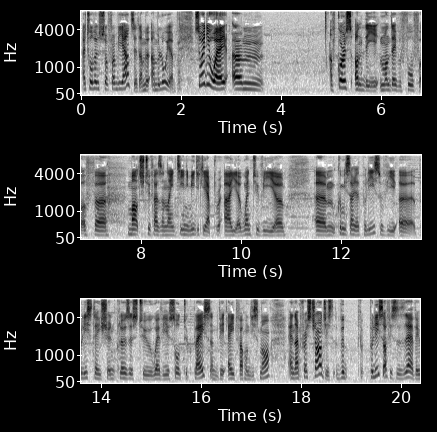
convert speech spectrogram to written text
I told them so from the outset. I'm a, I'm a lawyer. So anyway, um, of course, on the Monday, the 4th of uh, March 2019, immediately I, I uh, went to the uh, um, Commissariat Police, so the uh, police station closest to where the assault took place, and the 8th arrondissement, and I pressed charges. The police officers there, they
